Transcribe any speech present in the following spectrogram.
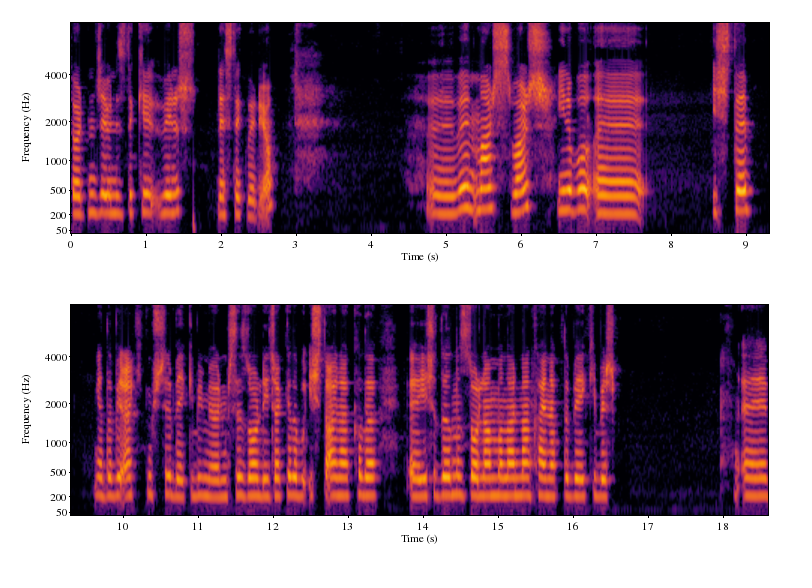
Dördüncü evinizdeki Venüs destek veriyor. E, ve Mars var. Yine bu e, işte ya da bir erkek müşteri belki bilmiyorum sizi zorlayacak ya da bu işte alakalı e, yaşadığınız zorlanmalardan kaynaklı belki bir e,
